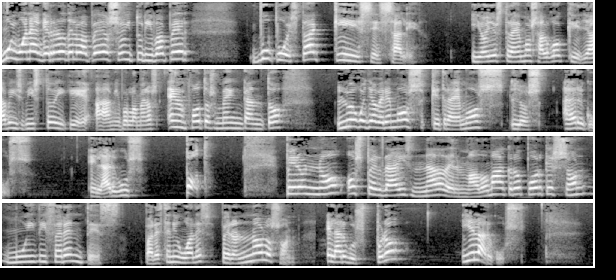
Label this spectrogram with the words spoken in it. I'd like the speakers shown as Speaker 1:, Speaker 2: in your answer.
Speaker 1: Muy buenas, guerreros del vapeo, soy Turivaper. Bupu está que se sale. Y hoy os traemos algo que ya habéis visto y que a mí por lo menos en fotos me encantó. Luego ya veremos que traemos los Argus. El Argus Pot. Pero no os perdáis nada del modo macro porque son muy diferentes. Parecen iguales, pero no lo son. El Argus Pro y el Argus.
